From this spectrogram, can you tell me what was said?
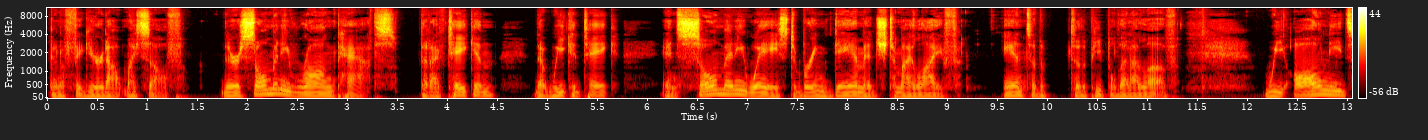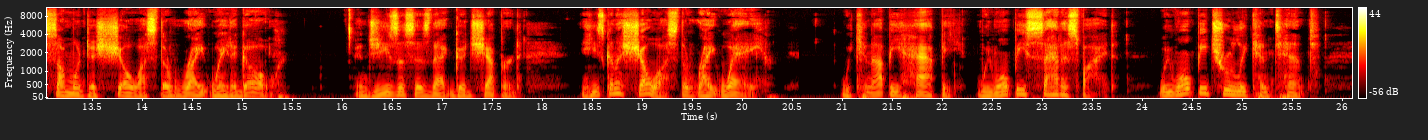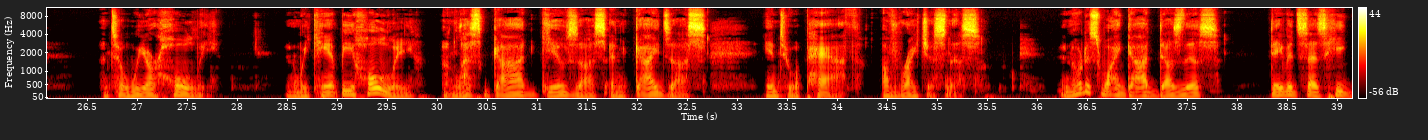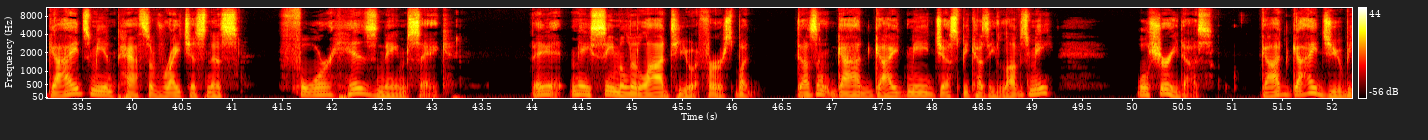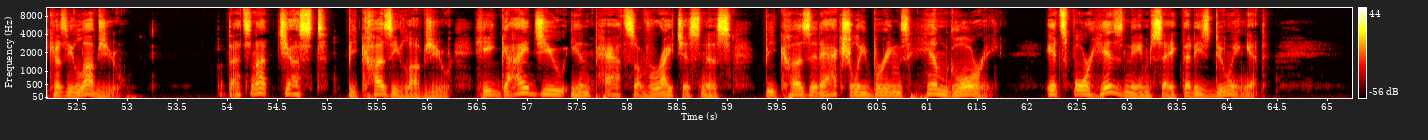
going to figure it out myself. There are so many wrong paths that I've taken, that we could take, and so many ways to bring damage to my life and to the to the people that I love. We all need someone to show us the right way to go. And Jesus is that good shepherd. He's going to show us the right way. We cannot be happy. We won't be satisfied we won't be truly content until we are holy. And we can't be holy unless God gives us and guides us into a path of righteousness. And notice why God does this. David says, He guides me in paths of righteousness for His namesake. They may seem a little odd to you at first, but doesn't God guide me just because He loves me? Well, sure He does. God guides you because He loves you. But that's not just because he loves you. He guides you in paths of righteousness because it actually brings him glory. It's for his name's sake that he's doing it.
